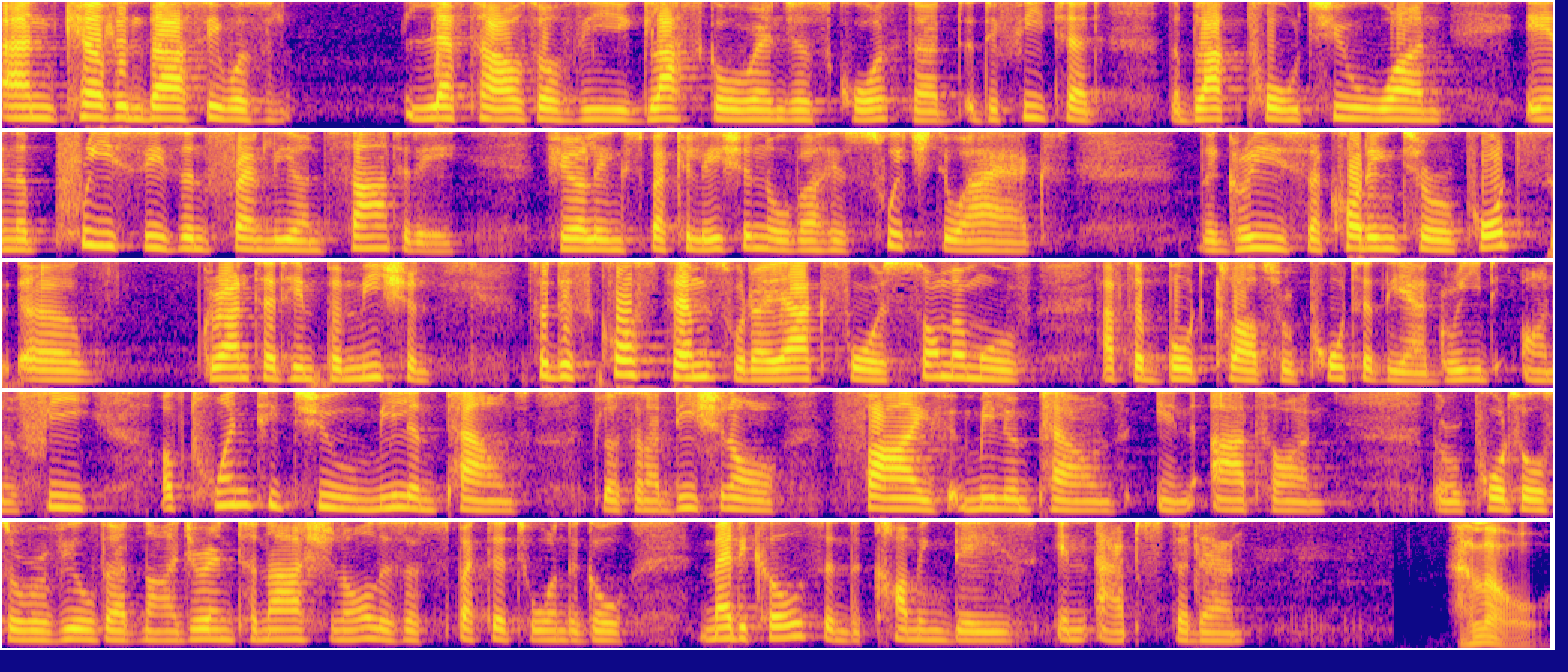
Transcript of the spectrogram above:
And Calvin Bassey was left out of the Glasgow Rangers squad that defeated the Blackpool 2-1 in a pre-season friendly on Saturday, fueling speculation over his switch to Ajax. The Greece, according to reports, uh, granted him permission to discuss terms with Ajax for a summer move after both clubs reportedly agreed on a fee of 22 million pounds plus an additional 5 million pounds in add-on. The report also revealed that Nigeria International is expected to undergo medicals in the coming days in Amsterdam. Hello.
